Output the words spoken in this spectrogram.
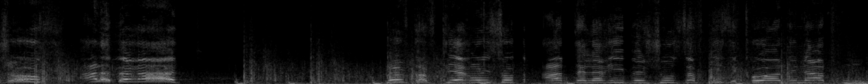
Waldbeschuss! Alle bereit! Luftaufklärung ist und Artilleriebeschuss auf diese Koordinaten!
